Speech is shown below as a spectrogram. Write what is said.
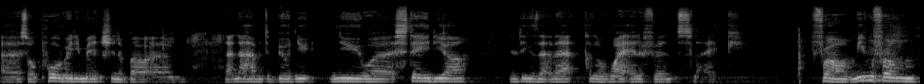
Uh, so Paul already mentioned about um, like not having to build new new uh, stadia and things like that because of white elephants, like from even from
